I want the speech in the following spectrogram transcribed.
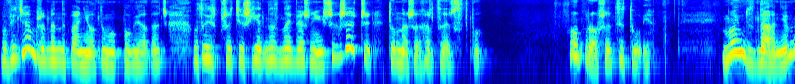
bo wiedziałam, że będę pani o tym opowiadać, bo to jest przecież jedna z najważniejszych rzeczy, to nasze harcerstwo. O proszę, cytuję. Moim zdaniem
